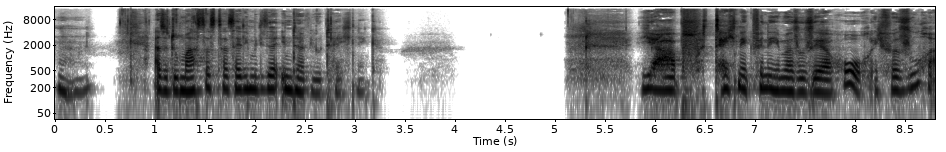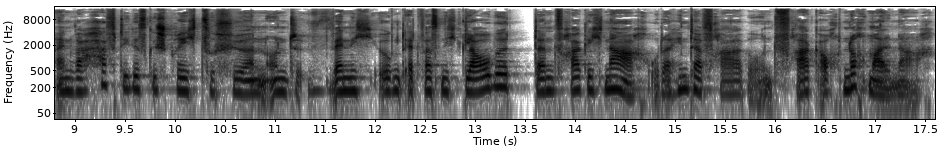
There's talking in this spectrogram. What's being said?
Mhm. Also du machst das tatsächlich mit dieser Interviewtechnik. Ja, pff, Technik finde ich immer so sehr hoch. Ich versuche ein wahrhaftiges Gespräch zu führen und wenn ich irgendetwas nicht glaube, dann frage ich nach oder hinterfrage und frage auch nochmal nach.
